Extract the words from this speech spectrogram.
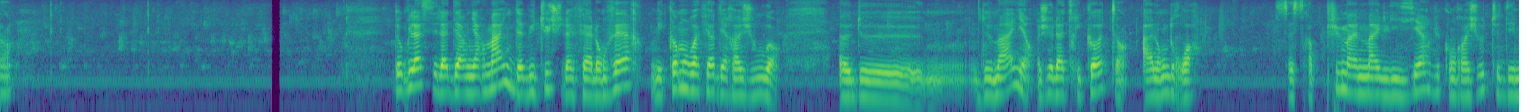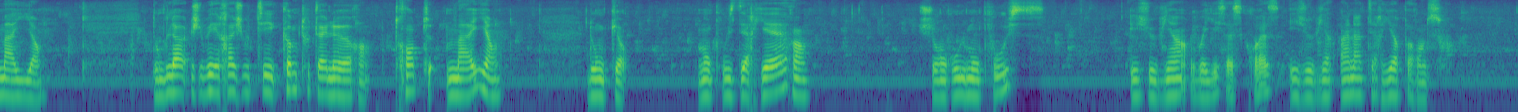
Donc là, c'est la dernière maille. D'habitude, je la fais à l'envers. Mais comme on va faire des rajouts euh, de, de mailles, je la tricote à l'endroit. Ça sera plus ma maille lisière vu qu'on rajoute des mailles. Donc là, je vais rajouter, comme tout à l'heure, 30 mailles. Donc, mon pouce derrière. J'enroule mon pouce. Et je viens, vous voyez, ça se croise. Et je viens à l'intérieur par en dessous.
